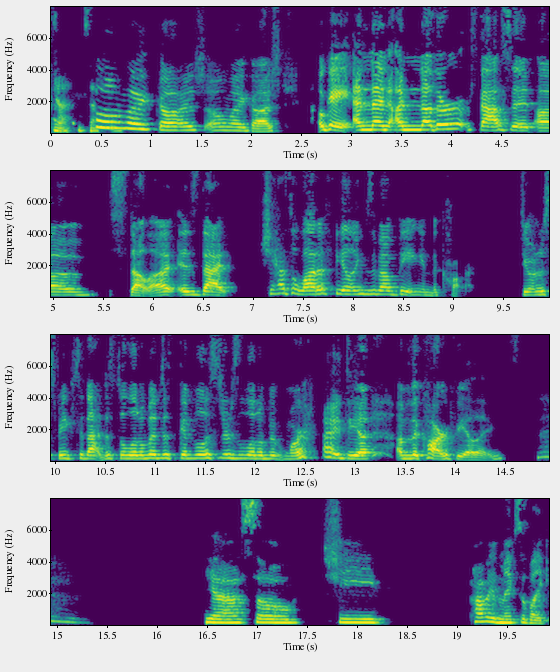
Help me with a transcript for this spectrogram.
Yeah. Oh exactly. Oh my gosh. Oh my gosh. Okay. And then another facet of Stella is that she has a lot of feelings about being in the car do you want to speak to that just a little bit? Just give the listeners a little bit more idea of the car feelings. Yeah, so she probably a mix of like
